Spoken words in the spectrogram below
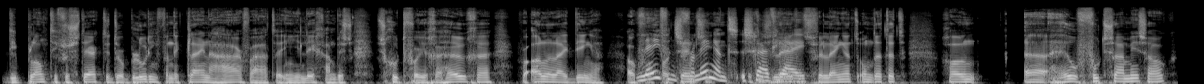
die plant die versterkt de doorbloeding van de kleine haarvaten in je lichaam. Dus het is goed voor je geheugen, voor allerlei dingen. Ook voor Levensverlengend, schrijf het is jij. levensverlengend, omdat het gewoon eh, heel voedzaam is ook.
